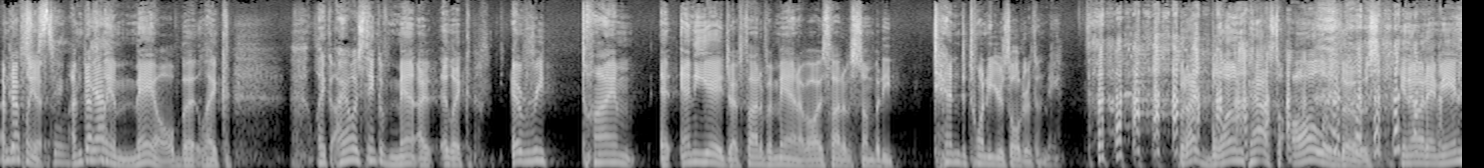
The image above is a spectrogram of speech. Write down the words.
I'm definitely a. I'm definitely Yeah. a male, but like like I always think of men I like every time at any age I've thought of a man, I've always thought of somebody 10 to 20 years older than me. But I've blown past all of those. You know what I mean?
